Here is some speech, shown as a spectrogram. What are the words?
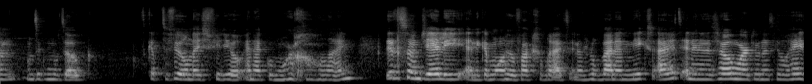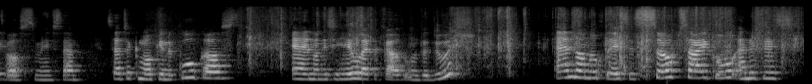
Um, want ik moet ook ik heb te veel in deze video en hij komt morgen online. Dit is zo'n jelly en ik heb hem al heel vaak gebruikt en er is nog bijna niks uit. En in de zomer, toen het heel heet was tenminste, zet ik hem ook in de koelkast. En dan is hij heel lekker koud onder de douche. En dan nog deze Soap Cycle en dit is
